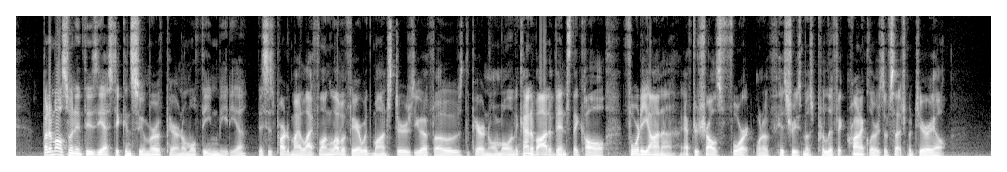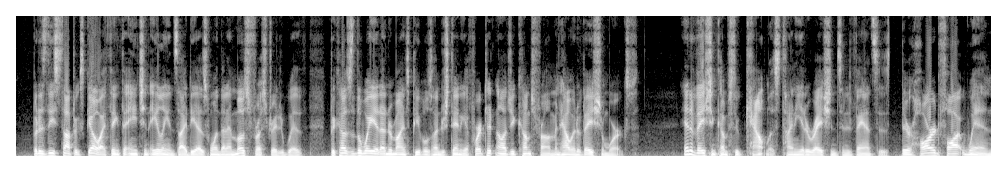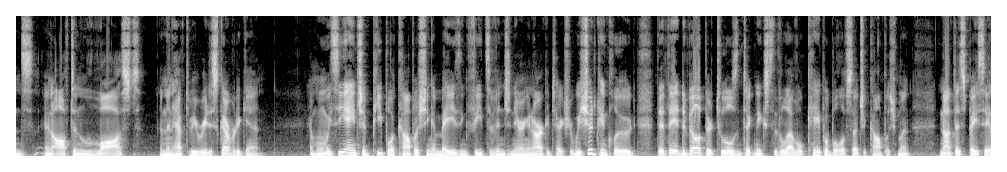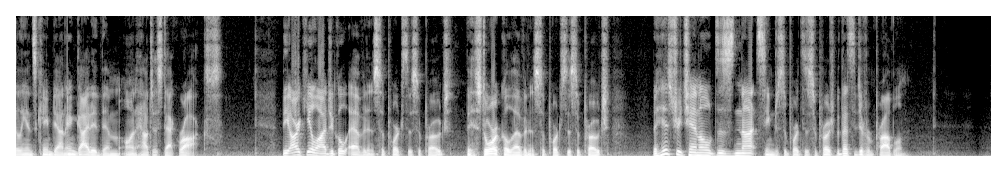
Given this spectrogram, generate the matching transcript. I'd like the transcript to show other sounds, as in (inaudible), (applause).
but I'm also an enthusiastic consumer of paranormal themed media. This is part of my lifelong love affair with monsters, UFOs, the paranormal, and the kind of odd events they call Forteana after Charles Fort, one of history's most prolific chroniclers of such material. But as these topics go, I think the ancient aliens idea is one that I'm most frustrated with because of the way it undermines people's understanding of where technology comes from and how innovation works. Innovation comes through countless tiny iterations and advances. They're hard fought wins and often lost and then have to be rediscovered again. And when we see ancient people accomplishing amazing feats of engineering and architecture, we should conclude that they had developed their tools and techniques to the level capable of such accomplishment not that space aliens came down and guided them on how to stack rocks. The archaeological evidence supports this approach, the historical evidence supports this approach, The History Channel does not seem to support this approach, but that's a different problem.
